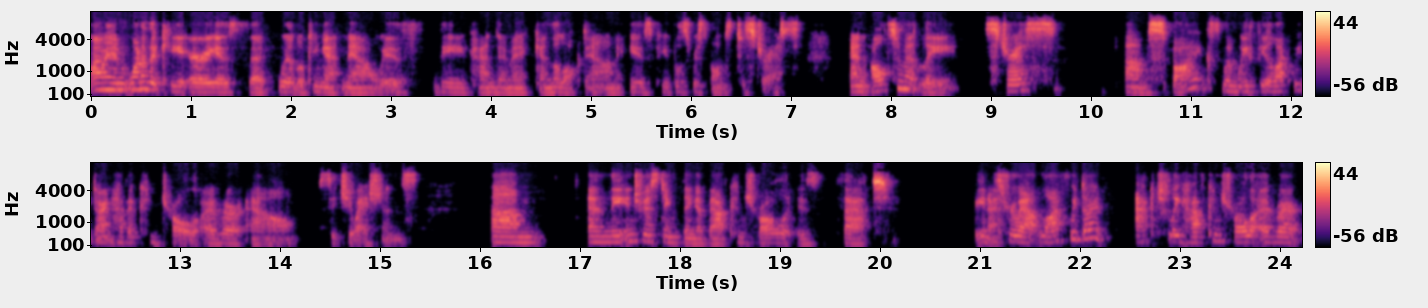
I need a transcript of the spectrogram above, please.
I mean, one of the key areas that we're looking at now with the pandemic and the lockdown is people's response to stress. And ultimately, stress um, spikes when we feel like we don't have a control over our situations. Um, and the interesting thing about control is that, you know, throughout life, we don't actually have control over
